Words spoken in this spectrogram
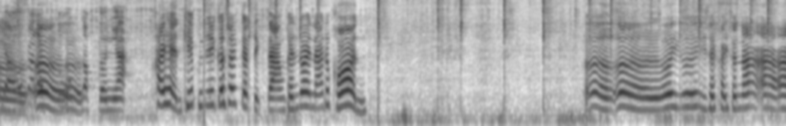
เขียวสเอลับอตูเออกับตัวเนี้ย ใครเห็นคลิปนี้ก็ช่วยกันติดตามกันด้วยนะทุกคน เออเออเอ้ยเอ้ยใครใครชนะ อ่าอ่า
